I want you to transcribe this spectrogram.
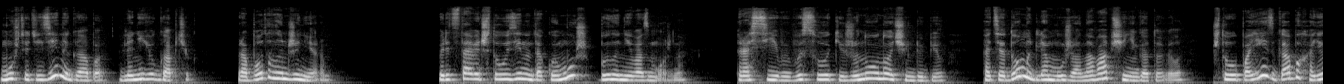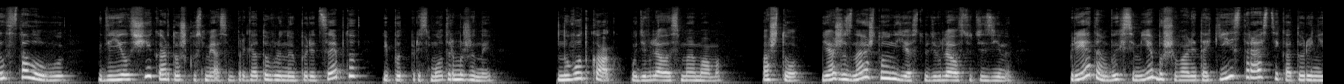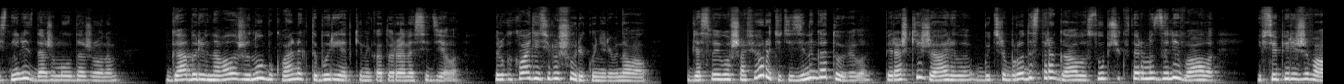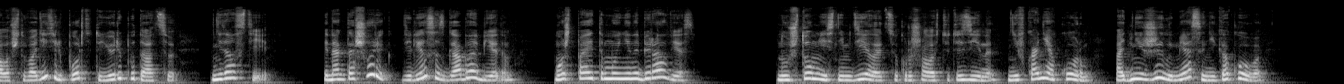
Муж тети Зины, Габа, для нее Габчик, работал инженером. Представить, что у Зины такой муж, было невозможно. Красивый, высокий, жену он очень любил, хотя дома для мужа она вообще не готовила. Чтобы поесть, Габа ходил в столовую, где ел щи и картошку с мясом, приготовленную по рецепту и под присмотром жены. «Ну вот как?» – удивлялась моя мама. «А что? Я же знаю, что он ест», – удивлялась тетя Зина. При этом в их семье бушевали такие страсти, которые не снились даже молодоженам. Габа ревновал жену буквально к табуретке, на которой она сидела. Только к водителю Шурику не ревновал. Для своего шофера тетя Зина готовила, пирожки жарила, бутерброды строгала, супчик в термос заливала и все переживала, что водитель портит ее репутацию, не толстеет. Иногда Шурик делился с Габой обедом, может, поэтому и не набирал вес. «Ну что мне с ним делать?» – сокрушалась тетя Зина. «Не в коня корм, одни жилы, мяса никакого».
